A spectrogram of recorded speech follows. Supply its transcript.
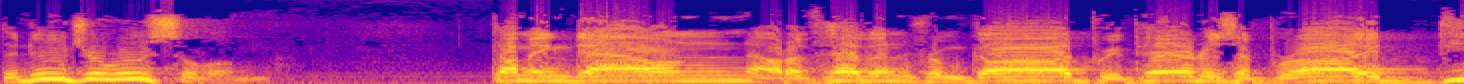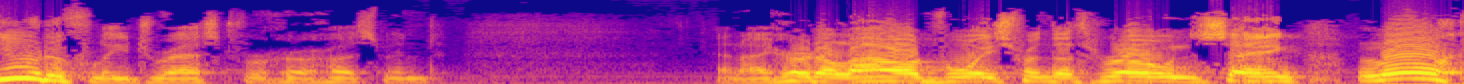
the new Jerusalem, coming down out of heaven from God, prepared as a bride, beautifully dressed for her husband. And I heard a loud voice from the throne saying, Look,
